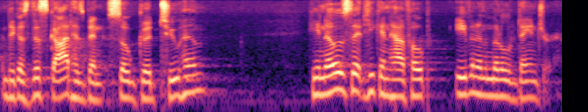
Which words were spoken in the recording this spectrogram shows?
and because this God has been so good to him, he knows that he can have hope even in the middle of danger.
